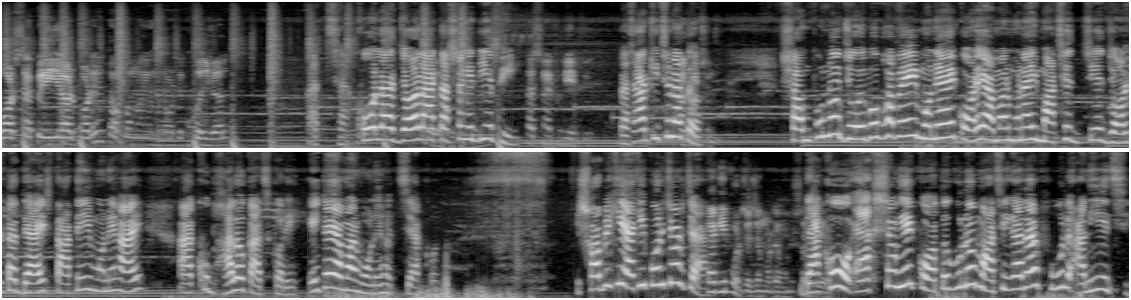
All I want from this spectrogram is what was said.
বর্ষা পেরিয়ে যাওয়ার পরে তখন ওই মোটামুটি খোল জল। আচ্ছা খোল আর জল আর তার সঙ্গে ডিএপি তার সঙ্গে ডিএপি ব্যাস আর কিছু না তো? সম্পূর্ণ জৈবভাবেই মনে হয় করে। আমার মনে হয় মাছের যে জলটা দেয় তাতেই মনে হয় খুব ভালো কাজ করে। এটাই আমার মনে হচ্ছে এখন। সবই কি একই পরিচর্যা? একই পড়ছে মোটামুটি দেখো একসঙ্গে কতগুলো মাছি গাঁদার ফুল আনিয়েছি।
